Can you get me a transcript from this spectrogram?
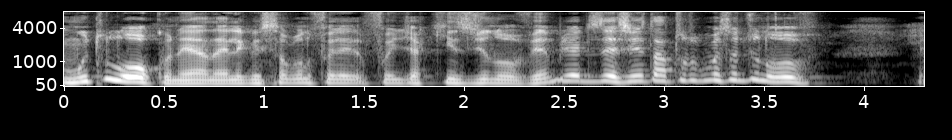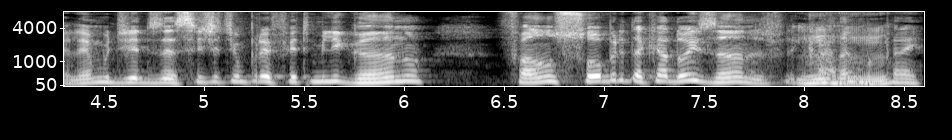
muito louco, né? Na eleição, quando foi, foi dia 15 de novembro, dia 16 tá tudo começando de novo. Eu lembro dia 16 já tinha um prefeito me ligando, falando sobre daqui a dois anos. Eu falei, caramba, Uhum. peraí.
